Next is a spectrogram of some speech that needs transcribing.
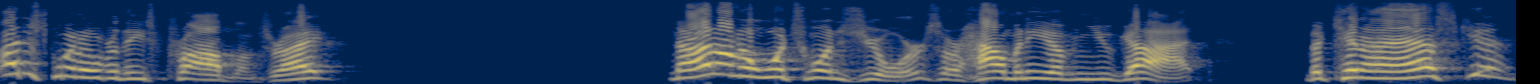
I just went over these problems, right? Now, I don't know which one's yours or how many of them you got, but can I ask you?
